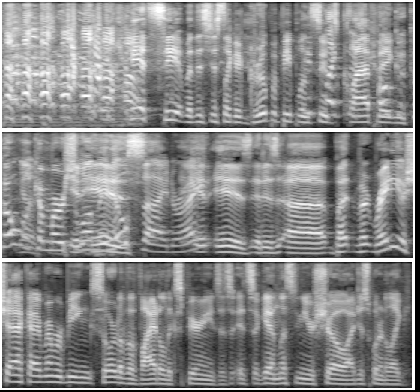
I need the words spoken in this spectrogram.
can't see it, but it's just like a group of people in It's suits like clapping. Coca-Cola commercial It on the hillside, right? It is. It is. Uh, but but Radio Shack, I remember being sort of a vital experience. It's, it's again listening to your show. I just wanted to like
